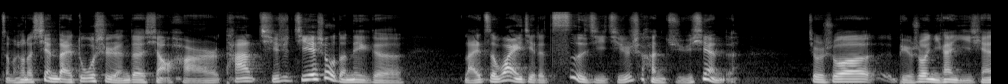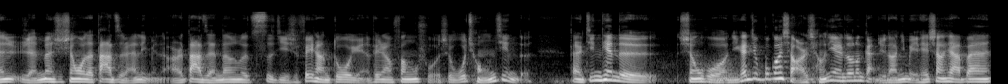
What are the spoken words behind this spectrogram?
怎么说呢？现代都市人的小孩儿，他其实接受的那个来自外界的刺激，其实是很局限的。就是说，比如说，你看以前人们是生活在大自然里面的，而大自然当中的刺激是非常多元、非常丰富，是无穷尽的。但是今天的生活，你看，就不光小孩，成年人都能感觉到，你每天上下班，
